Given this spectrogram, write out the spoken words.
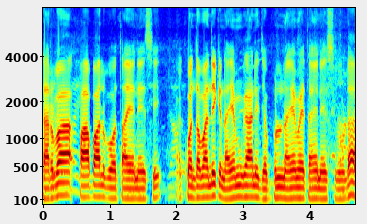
సర్వ పాపాలు పోతాయనేసి కొంతమందికి నయం కాని జబ్బులు నయమవుతాయనేసి కూడా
